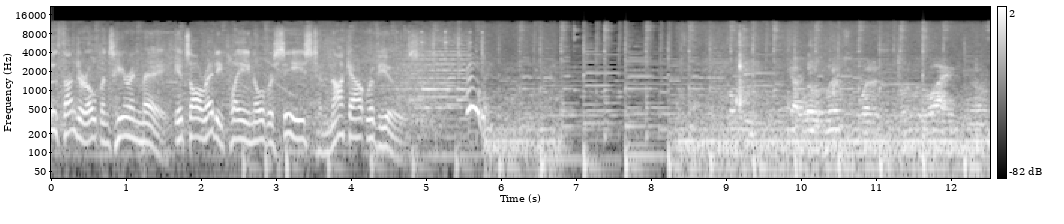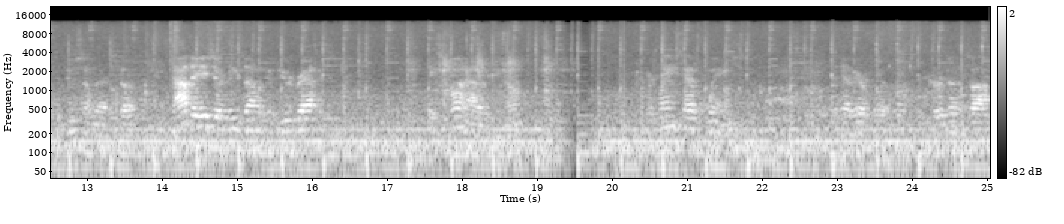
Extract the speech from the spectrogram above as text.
Blue Thunder opens here in May. It's already playing overseas to knock out reviews. got a little glimpse of what it, what it was like, you know, to do some of that stuff. Nowadays, everything's done with computer graphics. Takes the fun out of it, you know. Airplanes have wings that have airfoil, curved on the top,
